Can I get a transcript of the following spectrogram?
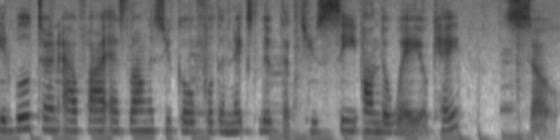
It will turn out fine as long as you go for the next loop that you see on the way, okay? So,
